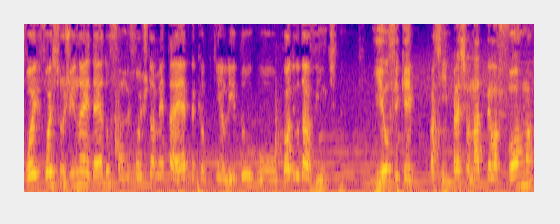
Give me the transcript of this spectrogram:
foi, foi surgindo a ideia do Fome, foi justamente a época que eu tinha lido o Código da Vinci, né? e eu fiquei assim impressionado pela forma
